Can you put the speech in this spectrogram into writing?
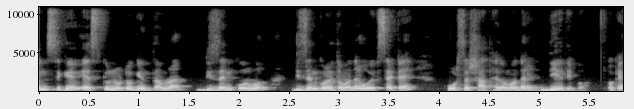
এমসিকিউ এসকিউ নোটও কিন্তু আমরা ডিজাইন করব ডিজাইন করে তোমাদের ওয়েবসাইটে কোর্সের সাথে তোমাদের দিয়ে দিব ওকে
